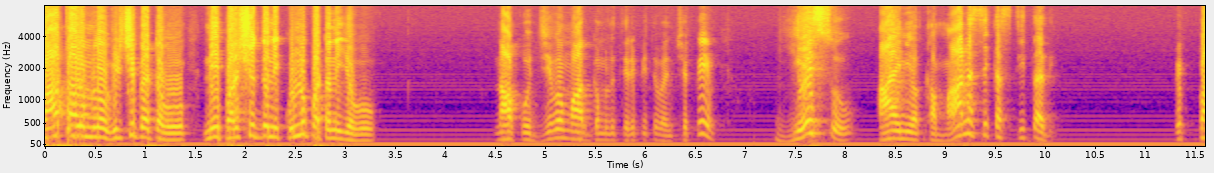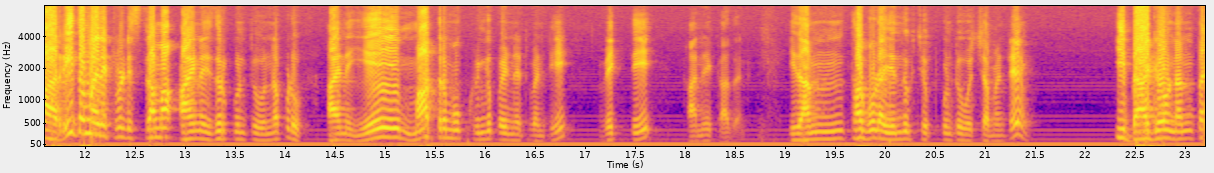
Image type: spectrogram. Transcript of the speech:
పాతాళంలో విడిచిపెట్టవు నీ పరిశుద్ధిని కుళ్ళు పట్టనియవు. నాకు జీవ మార్గములు తెరిపితు అని చెప్పి యేసు ఆయన యొక్క మానసిక స్థితి అది. విపరీతమైనటువంటి శ్రమ ఆయన ఎదుర్కొంటూ ఉన్నప్పుడు ఆయన ఏ మాత్రము కృంగిపోయినటువంటి వ్యక్తి కానే కాదండి. ఇదంతా కూడా ఎందుకు చెప్పుకుంటూ వచ్చామంటే ఈ బ్యాక్గ్రౌండ్ అంతా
